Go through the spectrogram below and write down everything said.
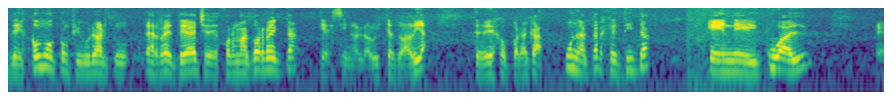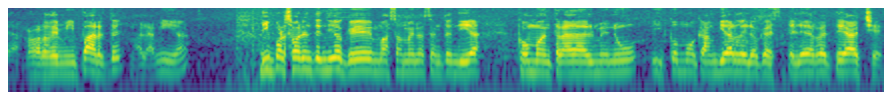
de cómo configurar tu RTH de forma correcta, que si no lo viste todavía, te dejo por acá una tarjetita en el cual, error de mi parte, mala mía, di por sobreentendido que más o menos entendía cómo entrar al menú y cómo cambiar de lo que es el RTH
